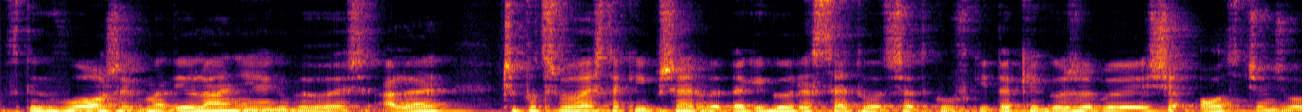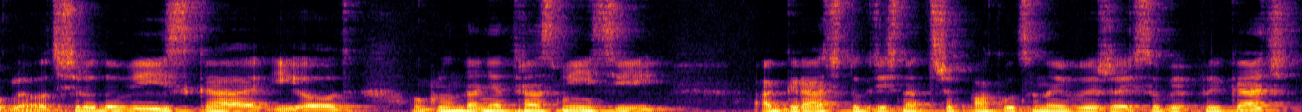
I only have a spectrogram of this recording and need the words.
w tych Włoszech, w Mediolanie jak byłeś, ale czy potrzebowałeś takiej przerwy, takiego resetu od siatkówki, takiego, żeby się odciąć w ogóle od środowiska i od oglądania transmisji, a grać to gdzieś na trzepaku co najwyżej sobie pykać,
